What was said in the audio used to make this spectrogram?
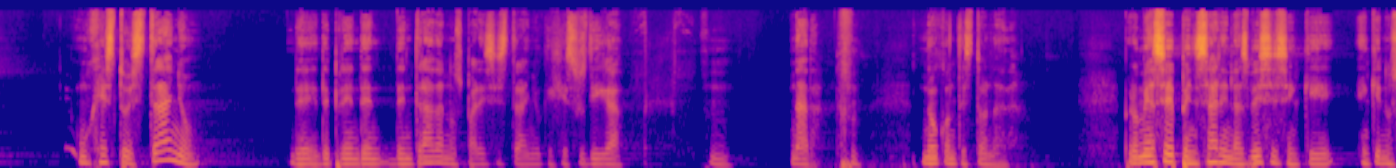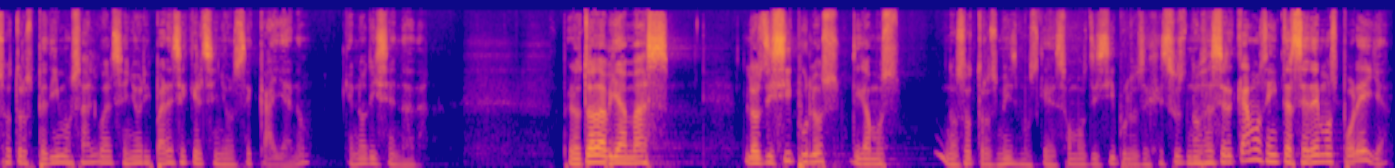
un gesto extraño de, de, entrada nos parece extraño que Jesús diga, mm, nada, no contestó nada. Pero me hace pensar en las veces en que, en que nosotros pedimos algo al Señor y parece que el Señor se calla, ¿no? Que no dice nada. Pero todavía más, los discípulos, digamos nosotros mismos que somos discípulos de Jesús, nos acercamos e intercedemos por ella.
